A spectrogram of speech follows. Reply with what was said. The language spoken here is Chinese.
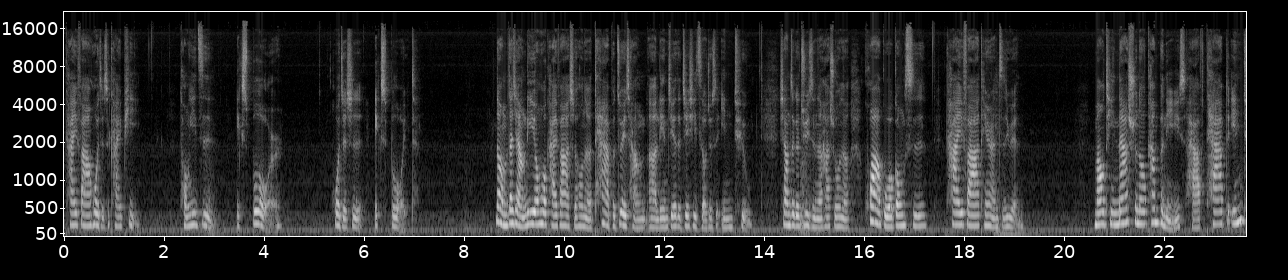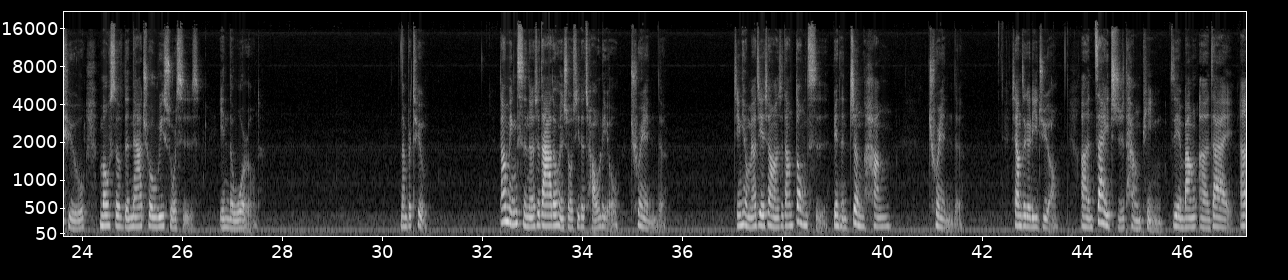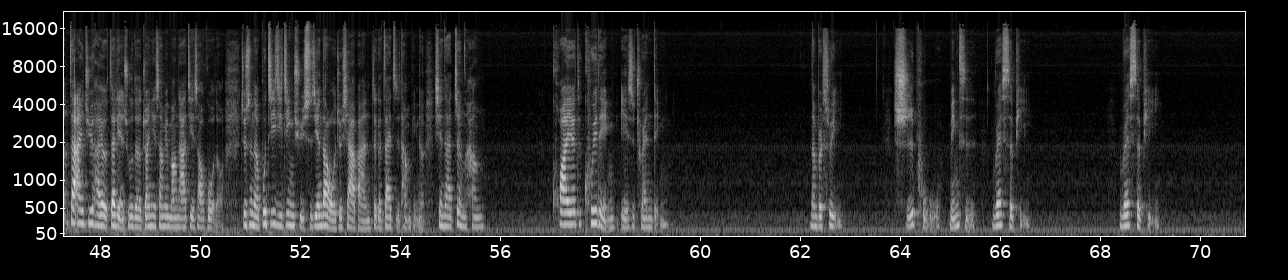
开发或者是开辟，同义字。Explore，或者是 exploit。那我们在讲利用或开发的时候呢，tap 最常呃连接的介系词就是 into。像这个句子呢，他说呢，跨国公司开发天然资源。Multinational companies have tapped into most of the natural resources in the world. Number two，当名词呢是大家都很熟悉的潮流 trend。今天我们要介绍的是当动词变成正夯 trend。像这个例句哦。嗯，在职躺平，之前帮呃在呃在 IG 还有在脸书的专业上面帮大家介绍过的，哦就是呢不积极进取，时间到了我就下班，这个在职躺平呢现在正夯。Quiet quitting is trending. Number three，食谱名词 recipe，recipe。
